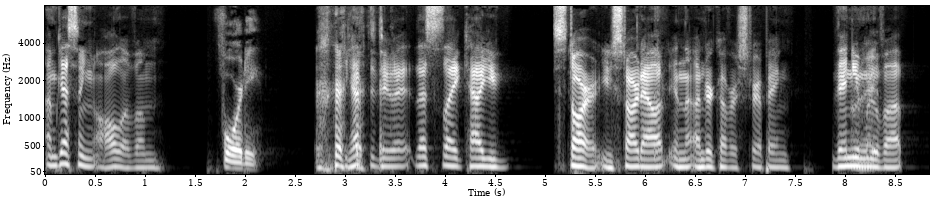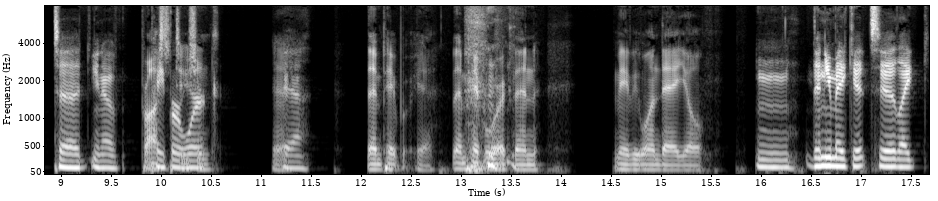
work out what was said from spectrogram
I'm guessing all of them. 40. You have to do it. That's like how you start. You start out in the undercover stripping, then you Right. move up to you know Prostitution. paperwork. Yeah. Yeah. Then paper. Yeah. Then paperwork. then maybe one day you'll. Mm, then you make it to like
